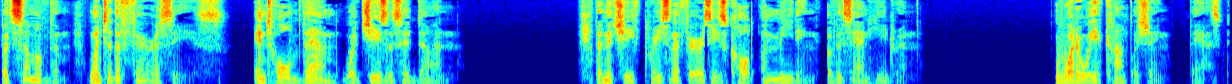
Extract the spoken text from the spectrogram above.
But some of them went to the pharisees and told them what jesus had done. Then the chief priests and the pharisees called a meeting of the sanhedrin. What are we accomplishing? they asked.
